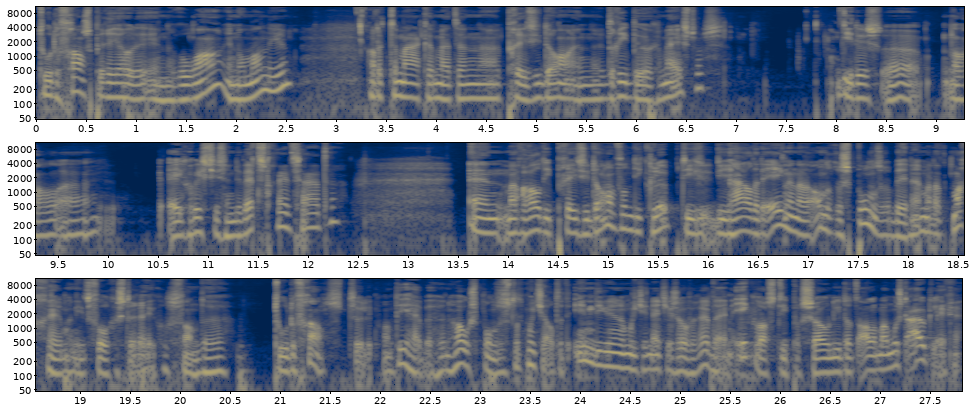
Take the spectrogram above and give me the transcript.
Tour de France periode in Rouen, in Normandië. Had ik te maken met een uh, president en drie burgemeesters. Die dus nogal egoïstisch in de wedstrijd zaten. En, maar vooral die president van die club, die, die haalde de ene naar de andere sponsor binnen. Maar dat mag helemaal niet volgens de regels van de Tour de France natuurlijk. Want die hebben hun hoofdsponsors. Dat moet je altijd indienen en daar moet je netjes over hebben. En ik was die persoon die dat allemaal moest uitleggen.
